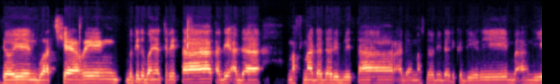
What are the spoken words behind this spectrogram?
join, buat sharing. Begitu banyak cerita. Tadi ada Mas Mada dari Blitar, ada Mas Doni dari Kediri, Mbak Anggi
